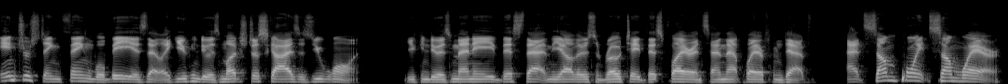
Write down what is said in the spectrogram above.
interesting thing will be is that like you can do as much disguise as you want. You can do as many this, that, and the others and rotate this player and send that player from depth. At some point, somewhere,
